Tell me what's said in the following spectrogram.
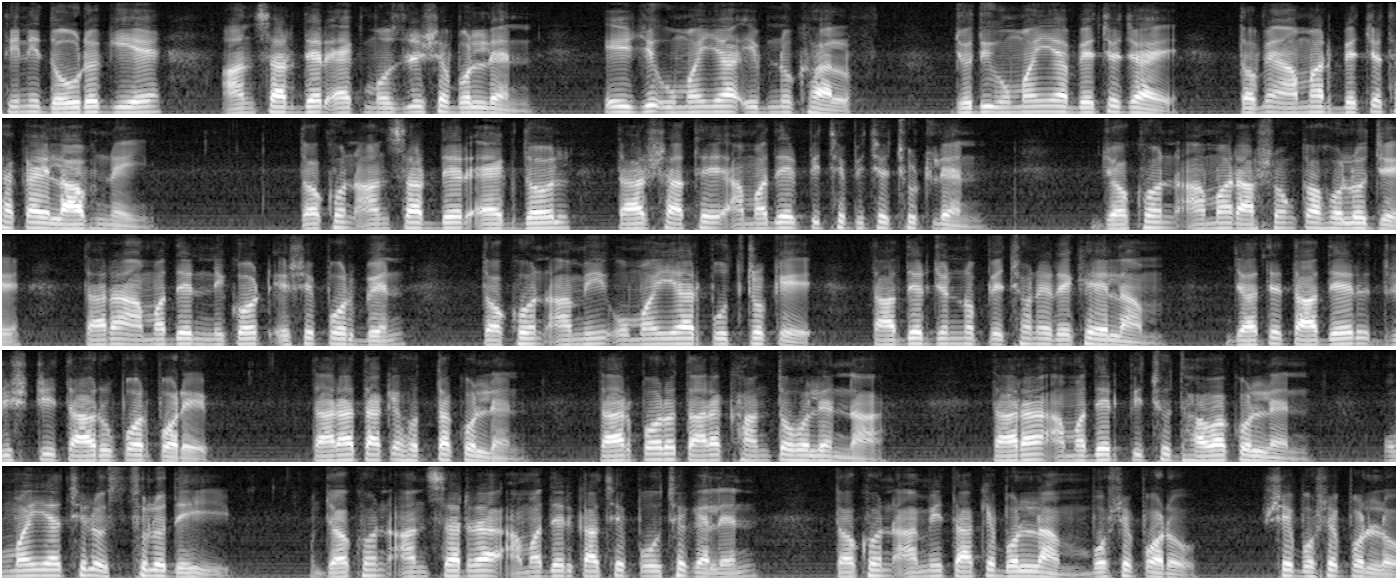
তিনি দৌড়ে গিয়ে আনসারদের এক মজলিসে বললেন, এই যে উমাইয়া ইবনু খালফ, যদি উমাইয়া বেঁচে যায়, তবে আমার বেঁচে থাকায় লাভ নেই। তখন আনসারদের একদল তার সাথে আমাদের পিছে পিছে ছুটলেন। যখন আমার আশঙ্কা হলো যে তারা আমাদের নিকট এসে পড়বেন, তখন আমি উমাইয়ার পুত্রকে তাদের জন্য পেছনে রেখে এলাম, যাতে তাদের দৃষ্টি তার উপর পড়ে। তারা তাকে হত্যা করলেন, তারপরও তারা ক্ষান্ত হলেন না। তারা আমাদের পিছু ধাওয়া করলেন। উমাইয়া ছিল স্থূলদেহী। যখন আনসাররা আমাদের কাছে পৌঁছে গেলেন, তখন আমি তাকে বললাম, বসে পড়ো। সে বসে পড়ল।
